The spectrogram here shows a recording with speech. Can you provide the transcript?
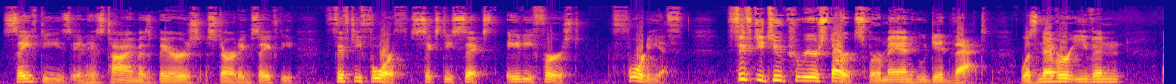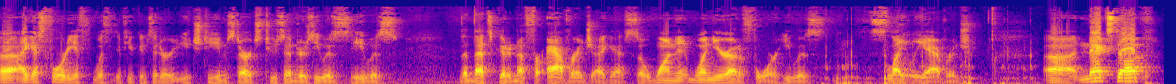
safeties in his time as Bears starting safety 54th, 66th, 81st, 40th. 52 career starts for a man who did that. Was never even, uh, I guess, 40th with if you consider each team starts two centers. He was he was that that's good enough for average, I guess. So one one year out of four, he was slightly average. Uh, next up,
